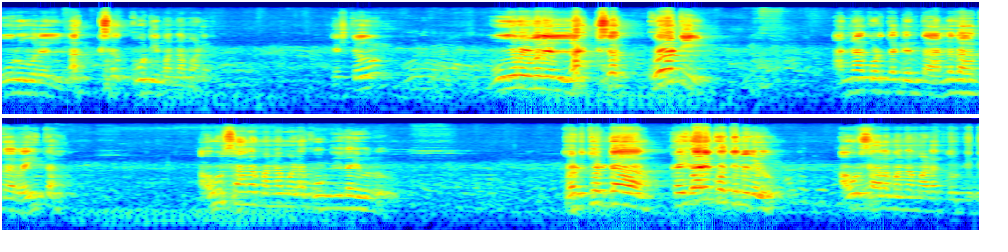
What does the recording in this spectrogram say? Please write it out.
ಮೂರುವರೆ ಲಕ್ಷ ಕೋಟಿ ಮನ್ನಾ ಮಾಡೋದು ಎಷ್ಟು? ಮೂರುವರೆ ಲಕ್ಷ ಕೋಟಿ. ಅನ್ನ ಕೊಡ್ತಕ್ಕಂಥ ಅನ್ನದಾತ ರೈತ. ಅವ್ರ ಸಾಲ ಮನ್ನಾ ಮಾಡಕ್ ಹೋಗ್ಲಿಲ್ಲ ಇವರು. ದೊಡ್ಡ ದೊಡ್ಡ ಕೈಗಾರಿಕೋದ್ಯಮಿಗಳು ಅವ್ರ ಸಾಲ ಮನ್ನಾ ಮಾಡಕ್ ದುಡ್ಡು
